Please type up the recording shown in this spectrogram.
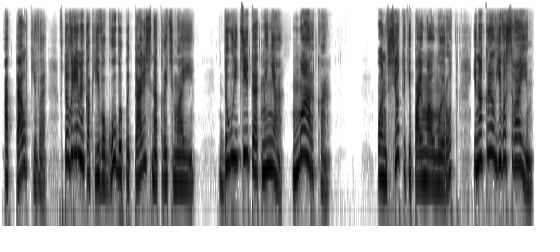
отталкивая, в то время как его губы пытались накрыть мои. «Да уйди ты от меня, Марка!» Он все-таки поймал мой рот и накрыл его своим,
